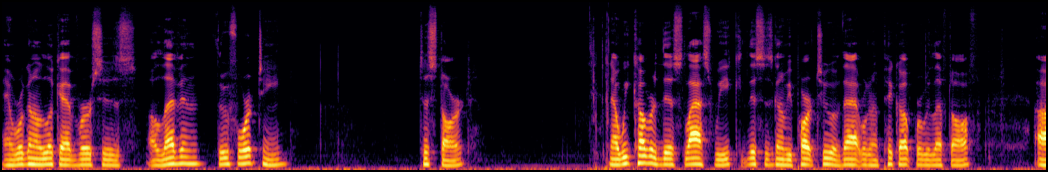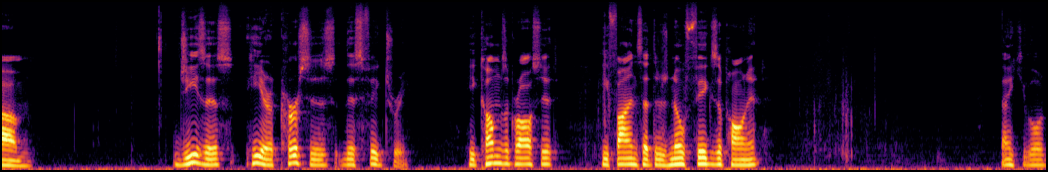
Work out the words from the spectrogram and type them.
and we're going to look at verses 11 through 14 to start. Now, we covered this last week. This is going to be part two of that. We're going to pick up where we left off. Um, Jesus here curses this fig tree. He comes across it. He finds that there's no figs upon it. Thank you, Lord.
